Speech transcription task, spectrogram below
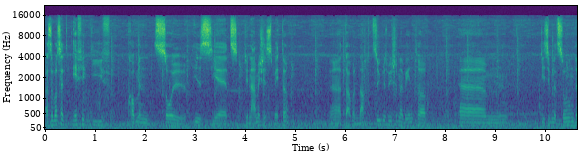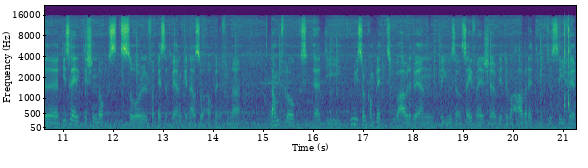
Also was halt effektiv kommen soll, ist jetzt dynamisches Wetter, äh, Tag- und Nachtzyklus, wie ich schon erwähnt habe. Ähm, die Simulation der dieselelektrischen Loks soll verbessert werden, genauso auch wieder von der Dampfloks. Äh, die GUI soll komplett überarbeitet werden, der User und Safe Manager wird überarbeitet, inklusive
